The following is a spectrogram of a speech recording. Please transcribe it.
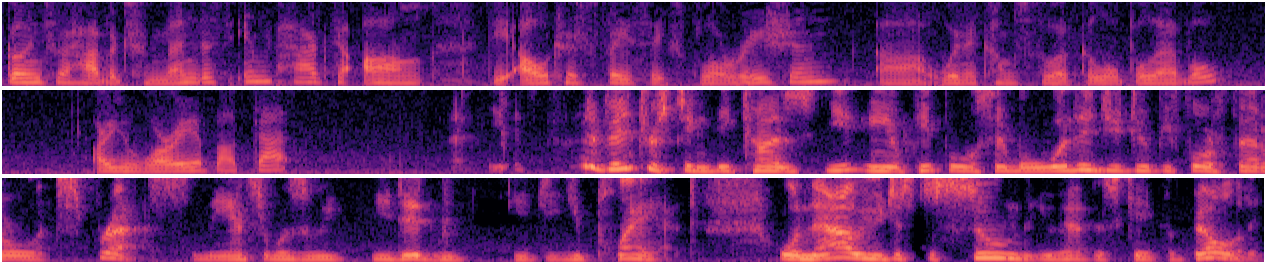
going to have a tremendous impact on the outer space exploration uh, when it comes to a global level? Are you worried about that? It's kind of interesting because you, you, know people will say, "Well, what did you do before Federal Express?" And the answer was, "We you didn't. You, you planned." Well, now you just assume that you have this capability.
